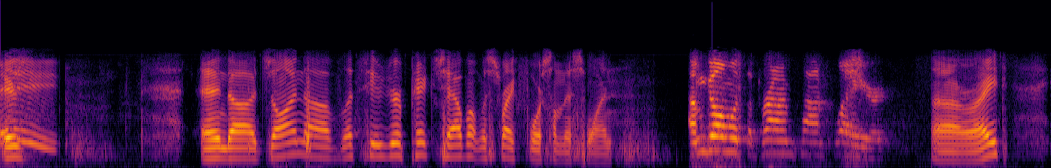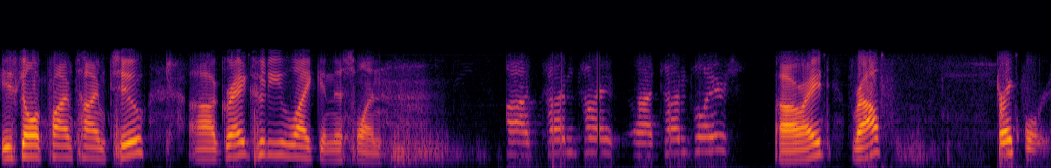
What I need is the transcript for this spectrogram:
Hey, And uh, John, uh, let's hear your pick. Chad went with Strike Force on this one. I'm going with the primetime player. All right. He's going Prime Time too. Uh, Greg, who do you like in this one? Uh, time, time, uh, time players. All right. Ralph? Strike Force.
